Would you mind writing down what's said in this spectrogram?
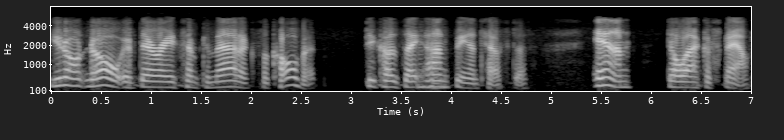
you don't know if they're asymptomatic for COVID because they mm-hmm. aren't being tested, and the lack of staff.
